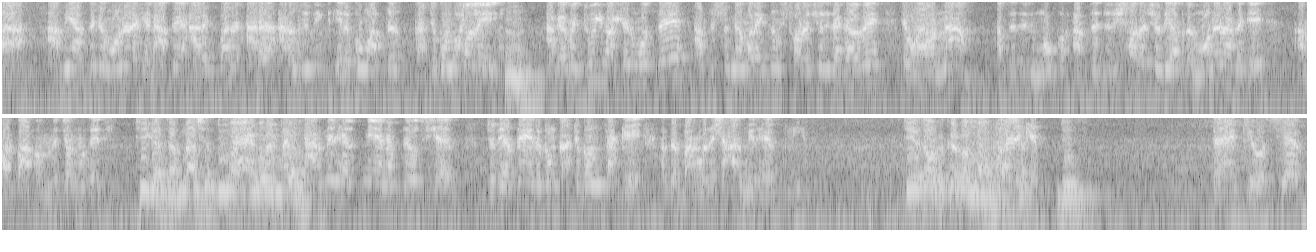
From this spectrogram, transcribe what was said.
হ্যাঁ আমি আপনাকে মনে রাখেন আপনি আরেকবার আরো- যদি এরকম আপনার কার্যক্রম চলে আগামী দুই মাসের মধ্যে আপনার সঙ্গে আমার একদম সরাসরি দেখা হবে এবং আমার নাম আপনি যদি মুখ আপনার যদি সরাসরি আপনার মনে না থাকে আমার বাপ আমরা জন্ম দেয়নি ঠিক আছে আপনি আসেন দু মাস করুন। আর্মির হেল্প নিয়েন আপনি ওসি সাহেব। যদি আপনি এরকম কার্যক্রম থাকে আপনি বাংলাদেশ আর্মির হেল্প নিয়ে। ঠিক আছে অপেক্ষা করলাম। জি জি। থ্যাংক ইউ ওসি সাহেব।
